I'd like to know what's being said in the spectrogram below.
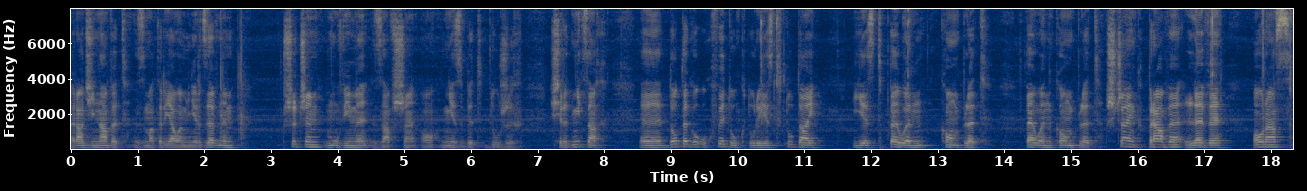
radzi nawet z materiałem nierdzewnym, przy czym mówimy zawsze o niezbyt dużych średnicach. E, Do tego uchwytu, który jest tutaj, jest pełen komplet, pełen komplet szczęk, prawe, lewe oraz,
